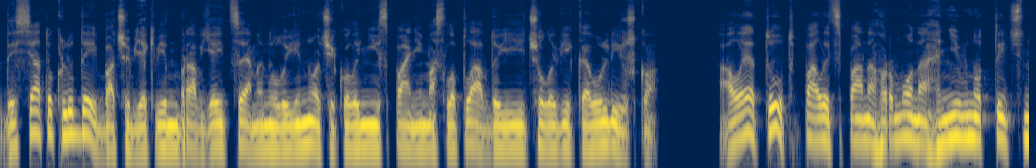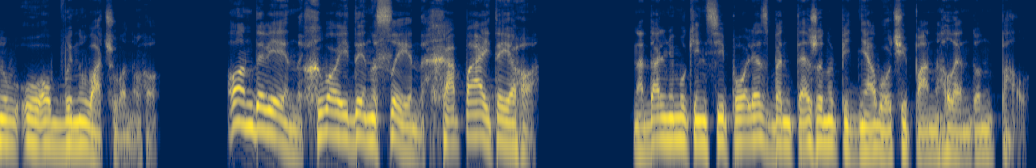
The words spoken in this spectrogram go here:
Десяток людей бачив, як він брав яйце минулої ночі, коли ніс пані маслоплав до її чоловіка у ліжко. Але тут палець пана гормона гнівно тицнув у обвинувачуваного. Он де він, хвойдин син, хапайте його. На дальньому кінці поля збентежено підняв очі пан Глендон Пал.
